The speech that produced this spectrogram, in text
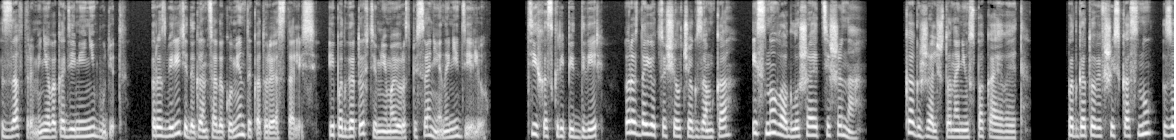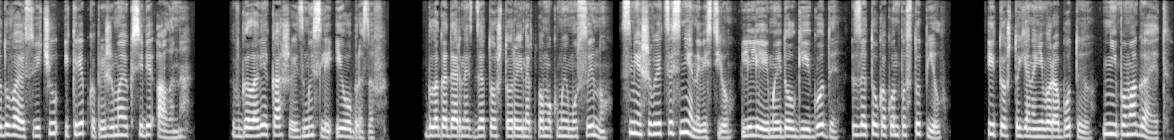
Завтра меня в академии не будет. Разберите до конца документы, которые остались, и подготовьте мне моё расписание на неделю». Тихо скрипит дверь, раздается щелчок замка, и снова оглушает тишина. Как жаль, что она не успокаивает. Подготовившись ко сну, задуваю свечу и крепко прижимаю к себе Алана. В голове каша из мыслей и образов. Благодарность за то, что Рейнард помог моему сыну, смешивается с ненавистью, лелея мои долгие годы за то, как он поступил. И то, что я на него работаю, не помогает.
